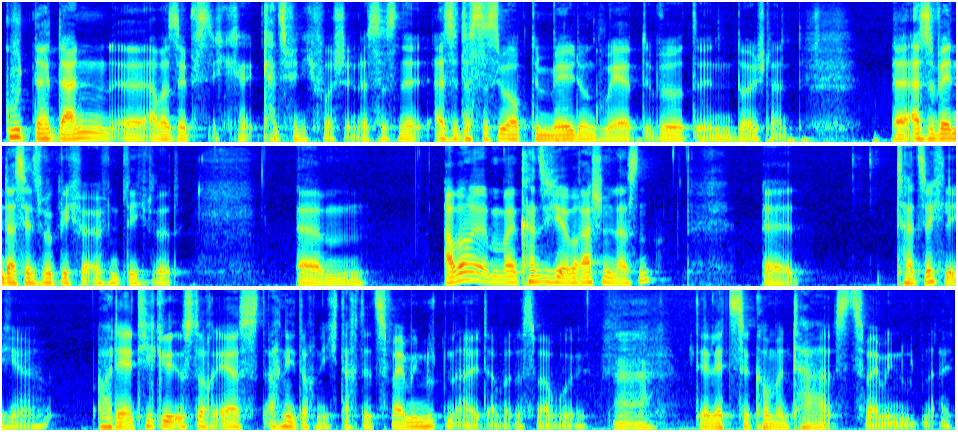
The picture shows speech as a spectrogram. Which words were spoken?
gut, na dann, äh, aber selbst ich kann es mir nicht vorstellen, dass das eine, also dass das überhaupt eine Meldung wert wird in Deutschland. Äh, also wenn das jetzt wirklich veröffentlicht wird. Ähm, aber man kann sich ja überraschen lassen. Äh, tatsächlich, ja. Aber der Artikel ist doch erst, ach nee, doch nicht, ich dachte zwei Minuten alt, aber das war wohl. Ja. Der letzte Kommentar ist zwei Minuten alt.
